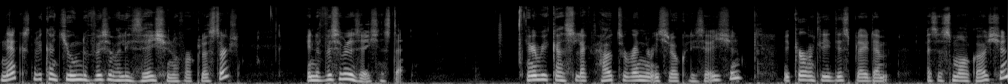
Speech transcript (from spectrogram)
Next, we can tune the visualization of our clusters in the Visualizations tab. Here we can select how to render each localization. We currently display them as a small Gaussian.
